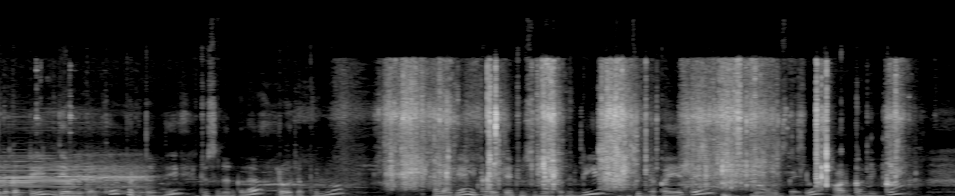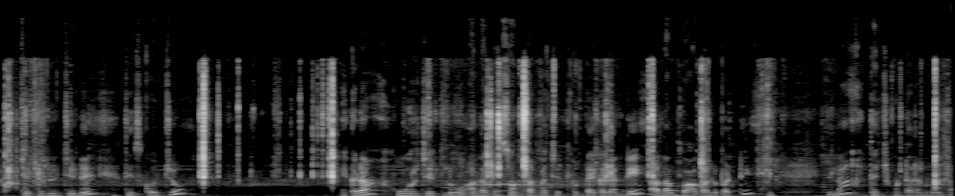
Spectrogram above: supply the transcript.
చేతులు కట్టి దేవుడికి అయితే పెడుతుంది. చూస్తున్నారు కదా రోజా పూలు అలాగే ఇక్కడైతే చూస్తున్నారు కదండి చింతకాయ అయితే మా ఊరి సైడు ఆర్గానిక్గా చెట్టు నుంచినే తీసుకోవచ్చు. ఇక్కడ ఊరు చెట్లు అలాగే సొంతంగా చెట్లు ఉంటాయి కదండి అలా భాగాలు పట్టి ఇలా తెచ్చుకుంటారనమాట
